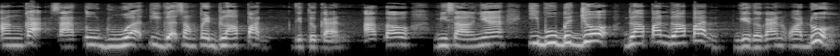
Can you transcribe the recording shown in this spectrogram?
angka 1 2 3 sampai 8 gitu kan atau misalnya ibu bejo 88 gitu kan waduh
